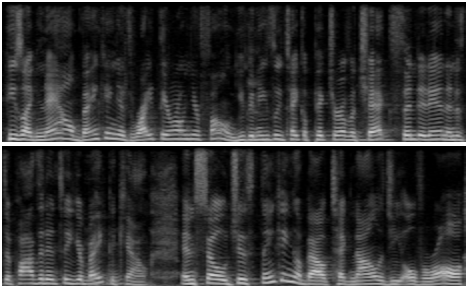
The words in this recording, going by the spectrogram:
He's like, now banking is right there on your phone. You can easily take a picture of a check, send it in, and it's deposited into your bank account. And so just thinking about technology overall,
